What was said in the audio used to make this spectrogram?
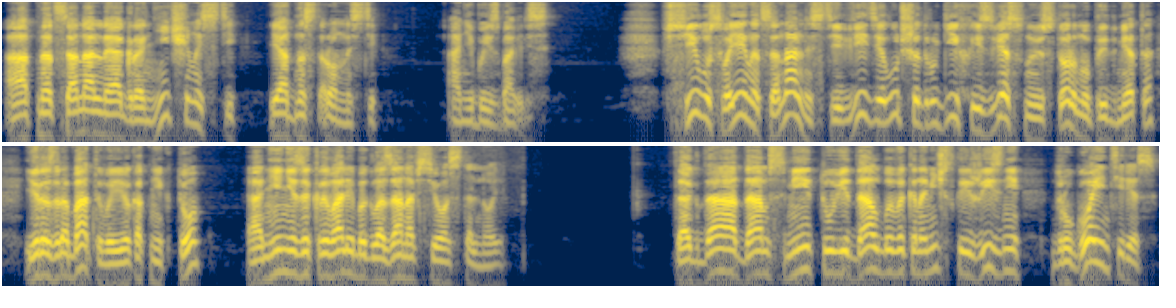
а от национальной ограниченности и односторонности они бы избавились. В силу своей национальности, видя лучше других известную сторону предмета и разрабатывая ее как никто, они не закрывали бы глаза на все остальное. Тогда Адам Смит увидал бы в экономической жизни другой интерес,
